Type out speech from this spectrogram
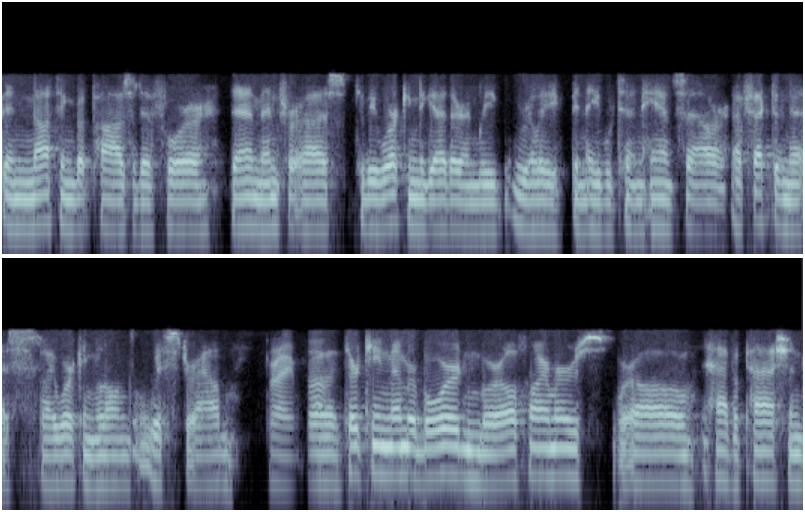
been nothing but positive for them and for us to be working together. And we've really been able to enhance our effectiveness by working along with Stroud Right. a 13 member board and we're all farmers we're all have a passion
